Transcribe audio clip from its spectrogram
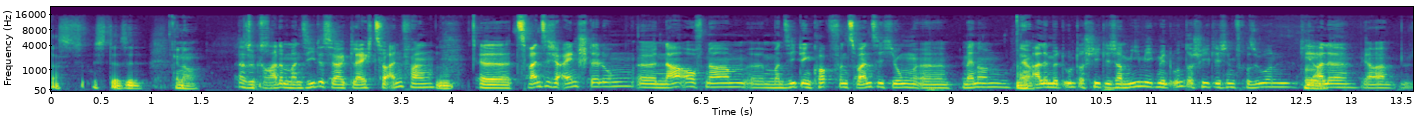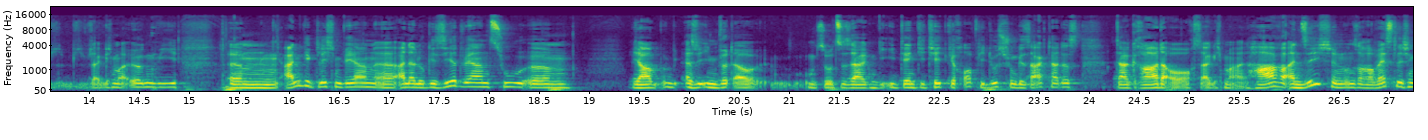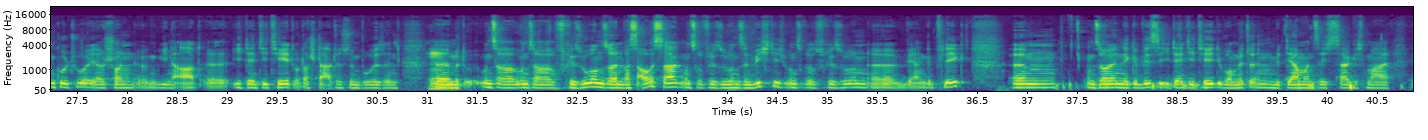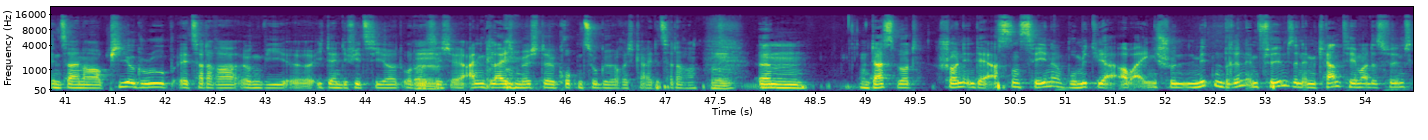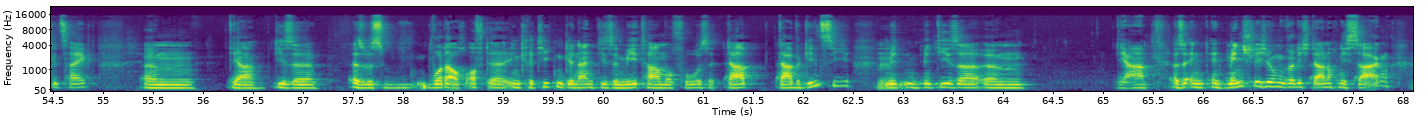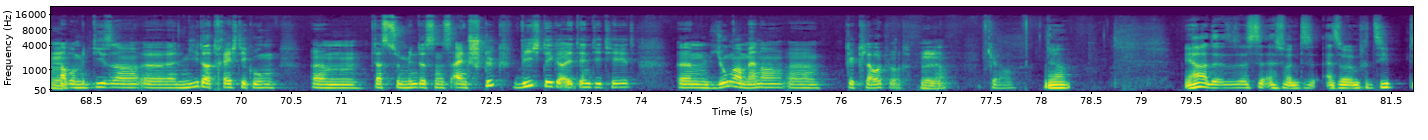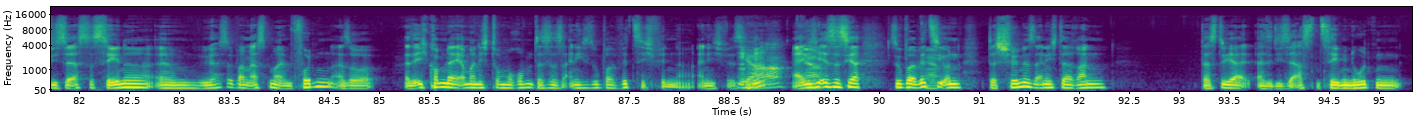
Das ist der Sinn. Genau. Also gerade, man sieht es ja gleich zu Anfang, ja. äh, 20 Einstellungen, äh, Nahaufnahmen, äh, man sieht den Kopf von 20 jungen äh, Männern, ja. alle mit unterschiedlicher Mimik, mit unterschiedlichen Frisuren, die mhm. alle, ja, sag ich mal, irgendwie ähm, angeglichen werden, äh, analogisiert werden zu ähm, ja, also ihm wird auch um sozusagen die Identität geraubt, wie du es schon gesagt hattest, da gerade auch, sage ich mal, Haare an sich in unserer westlichen Kultur ja schon irgendwie eine Art äh, Identität oder Statussymbol sind. Mhm. Äh, mit unserer, unserer Frisuren sollen was aussagen, unsere Frisuren sind wichtig, unsere Frisuren äh, werden gepflegt ähm, und sollen eine gewisse Identität übermitteln, mit der man sich, sage ich mal, in seiner Peer Group etc. irgendwie äh, identifiziert oder mhm. sich äh, angleichen möchte, Gruppenzugehörigkeit etc. Mhm. Ähm, und das wird schon in der ersten Szene, womit wir aber eigentlich schon mittendrin im Film sind, im Kernthema des Films gezeigt. Ähm, ja, diese, also es wurde auch oft äh, in Kritiken genannt, diese Metamorphose. Da, da beginnt sie hm. mit, mit dieser, ähm, ja, also Ent Entmenschlichung würde ich da noch nicht sagen, hm. aber mit dieser äh, Niederträchtigung, ähm, dass zumindest ein Stück wichtiger Identität ähm, junger Männer äh, geklaut wird. Hm. Ja, genau. Ja, ja, das ist, also im Prinzip diese erste Szene, ähm, wie hast du beim ersten Mal empfunden? Also, also ich komme da ja immer nicht drum herum, dass ich es eigentlich super witzig finde. Eigentlich, ist, ja, eigentlich ja. ist es ja super witzig ja. und das Schöne ist eigentlich daran, dass du ja, also diese ersten zehn Minuten,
